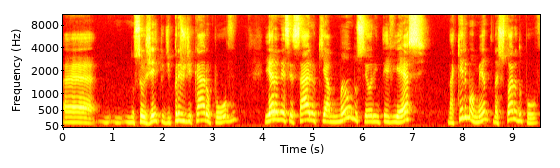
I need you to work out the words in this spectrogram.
é, no seu jeito de prejudicar o povo, e era necessário que a mão do Senhor interviesse naquele momento na história do povo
